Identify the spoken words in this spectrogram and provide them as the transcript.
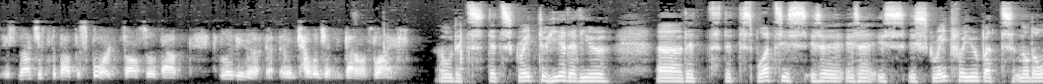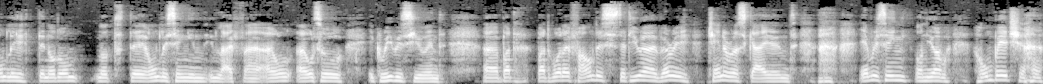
it's not just about the sport; it's also about living a, an intelligent and balanced life. Oh, that's that's great to hear that you uh, that that sports is is a is a is is great for you, but not only the not on, not the only thing in in life. Uh, I I also agree with you, and uh, but but what I found is that you are a very generous guy, and everything on your homepage.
